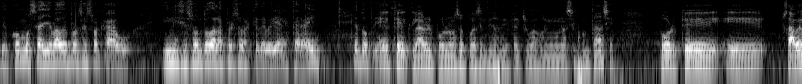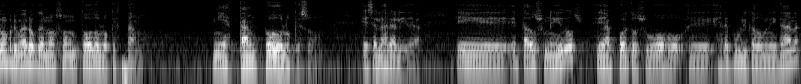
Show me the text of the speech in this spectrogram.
de cómo se ha llevado el proceso a cabo y ni si son todas las personas que deberían estar ahí. ¿Qué tú piensas? Es que, claro, el pueblo no se puede sentir satisfecho bajo ninguna circunstancia, porque eh, sabemos primero que no son todos los que están, ni están todos los que son. Esa es la realidad. Eh, Estados Unidos eh, ha puesto su ojo en República Dominicana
